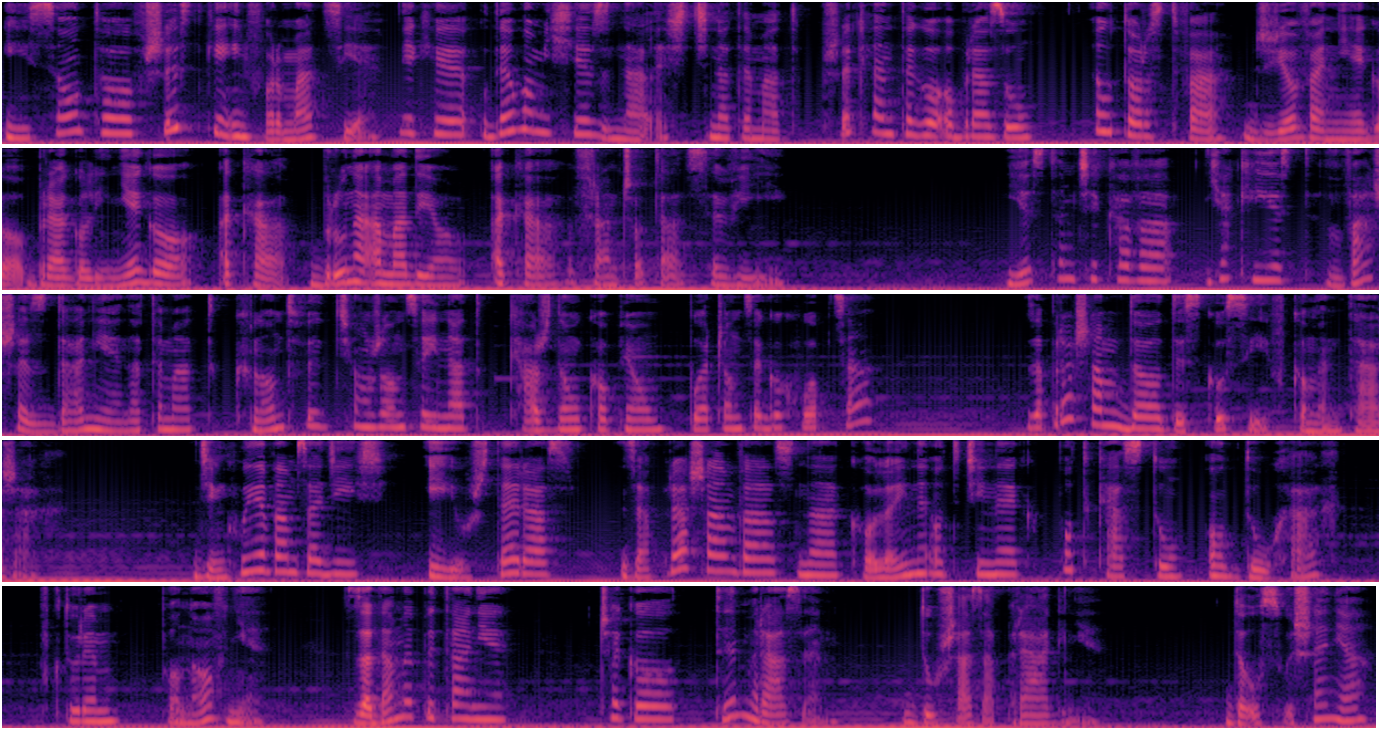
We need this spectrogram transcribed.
I są to wszystkie informacje, jakie udało mi się znaleźć na temat przeklętego obrazu autorstwa Giovanniego Bragoliniego, aka Bruna Amadio, aka Franchota Sevilli. Jestem ciekawa, jakie jest Wasze zdanie na temat klątwy ciążącej nad każdą kopią płaczącego chłopca? Zapraszam do dyskusji w komentarzach. Dziękuję Wam za dziś i już teraz zapraszam Was na kolejny odcinek podcastu o duchach, w którym ponownie zadamy pytanie, czego tym razem dusza zapragnie. Do usłyszenia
